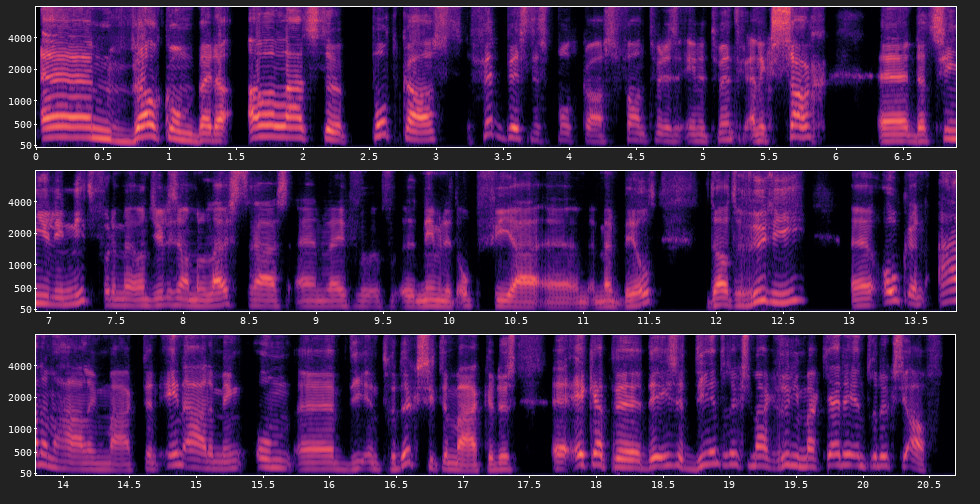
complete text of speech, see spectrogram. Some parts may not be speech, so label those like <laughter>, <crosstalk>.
En welkom bij de allerlaatste podcast, Fit Business Podcast van 2021. En ik zag, uh, dat zien jullie niet, voor de, want jullie zijn allemaal luisteraars en wij nemen dit op via uh, met beeld, dat Rudy uh, ook een ademhaling maakt, een inademing, om die introductie te maken. Dus ik heb deze, die introductie maken. Rudy, maak jij de introductie af?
